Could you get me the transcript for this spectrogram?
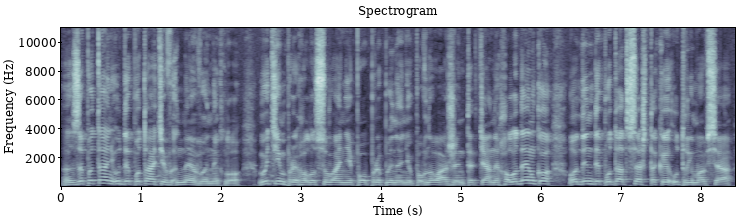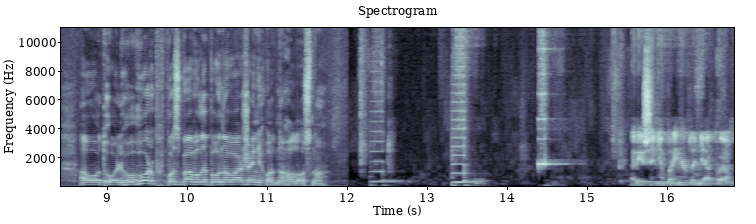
Запитань у депутатів не виникло. Втім, при голосуванні по припиненню повноважень Тетяни Холоденко один депутат все ж таки утримався. А от Ольгу Горб позбавили повноважень одноголосно. Рішення прийнято. Дякую.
